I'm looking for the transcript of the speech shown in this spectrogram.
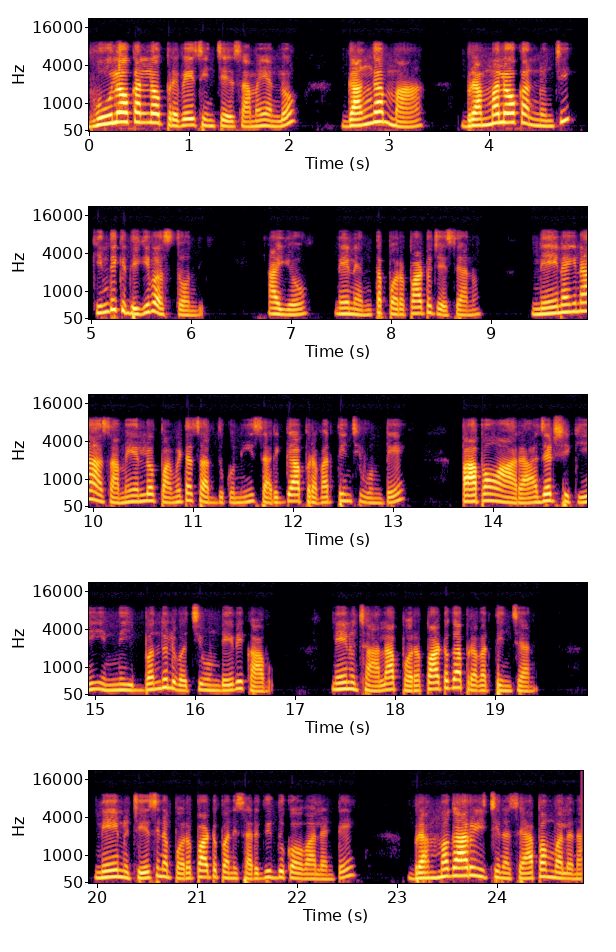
భూలోకంలో ప్రవేశించే సమయంలో గంగమ్మ బ్రహ్మలోకం నుంచి కిందికి దిగి వస్తోంది. అయ్యో నేనెంత పొరపాటు చేశాను? నేనైనా ఆ సమయంలో పమిట సర్దుకుని సరిగ్గా ప్రవర్తించి ఉంటే పాపం ఆ రాజర్షికి ఇన్ని ఇబ్బందులు వచ్చి ఉండేవి కావు. నేను చాలా పొరపాటుగా ప్రవర్తించాను. నేను చేసిన పొరపాటు పని సరిదిద్దుకోవాలంటే బ్రహ్మగారు ఇచ్చిన శాపం వలన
